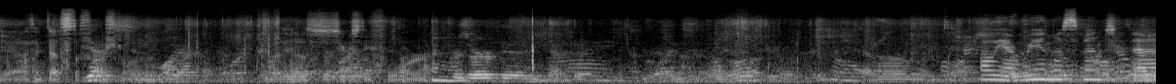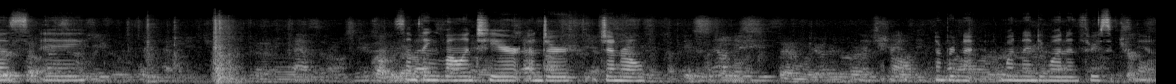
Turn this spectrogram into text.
Yeah, I think that's the first one. It has 64. preserved it and kept it. Um, oh yeah, reenlistment as a something volunteer under General number one ninety one and three sixty. Yeah.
